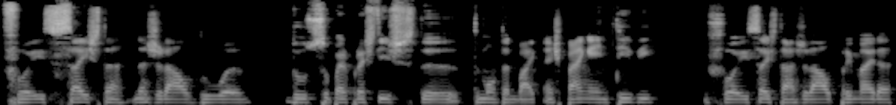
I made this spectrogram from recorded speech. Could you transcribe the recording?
Foi sexta na geral do, uh, do Super Prestige de, de mountain bike em Espanha, em Tibi. Foi sexta à geral, primeira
